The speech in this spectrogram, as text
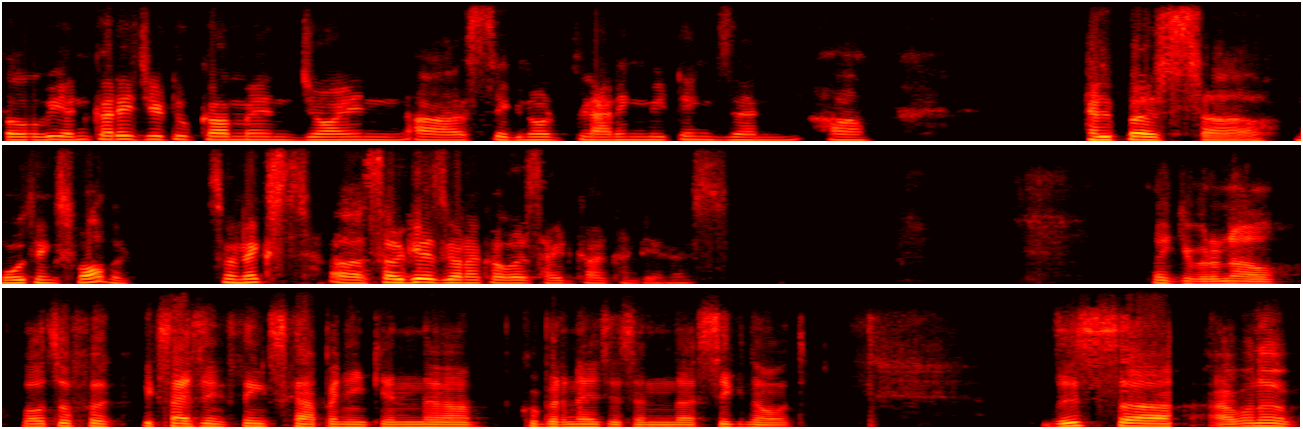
So we encourage you to come and join uh, SIG-Node planning meetings and uh, help us uh, move things forward. So next, uh, Sergey is going to cover sidecar containers. Thank you, Bruno. Lots of uh, exciting things happening in uh, Kubernetes and uh, SIG-Node. This, I want to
